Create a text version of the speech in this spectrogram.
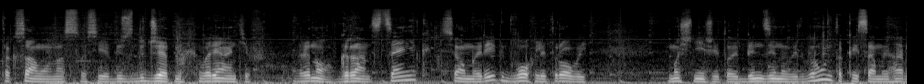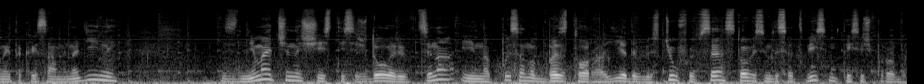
Так само у нас ось є з бюджетних варіантів Renault Grand Scenic, 7 рік, 2-літровий мощніший той бензиновий двигун, такий самий гарний, такий самий надійний. З Німеччини 6 тисяч доларів ціна і написано без торга. Є, дивлюсь, тюф і все, 188 тисяч пробіг.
